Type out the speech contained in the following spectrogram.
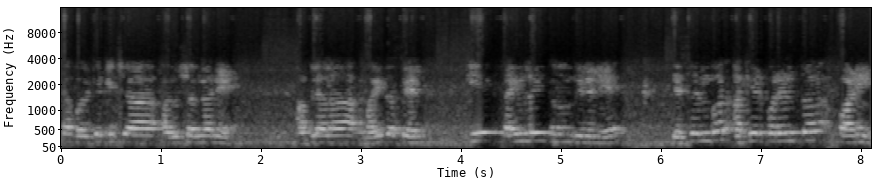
त्या बैठकीच्या अनुषंगाने आपल्याला माहीत असेल की एक टाईमलाईन ठरवून दिलेली आहे. डिसेंबर अखेरपर्यंत पाणी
